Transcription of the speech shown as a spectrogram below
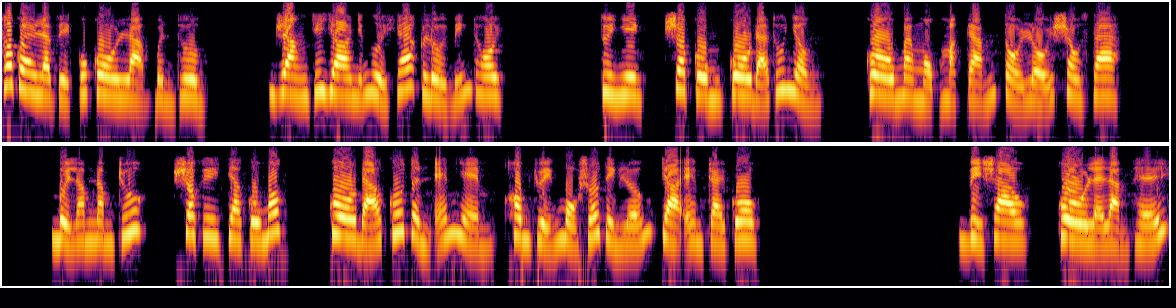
thói quen làm việc của cô là bình thường, rằng chỉ do những người khác lười biếng thôi. Tuy nhiên, sau cùng cô đã thú nhận, cô mang một mặc cảm tội lỗi sâu xa. 15 năm trước, sau khi cha cô mất, cô đã cố tình ém nhẹm không chuyển một số tiền lớn cho em trai cô. Vì sao cô lại làm thế?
